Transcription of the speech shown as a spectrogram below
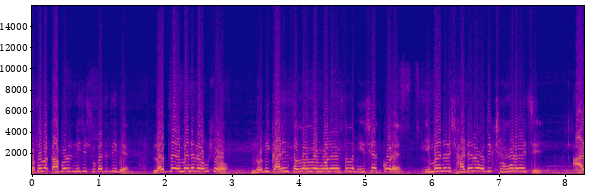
অথবা কাপড়ের নিচে শুকাতে দিবেন। লজ্জা ইমানের অংশ। নবী কারিম সাল্লাল্লাহু আলাইহি সাল্লাম ইরশাদ করেন, ইমানের ষাটেরও অধিক শাখা রয়েছে। আর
